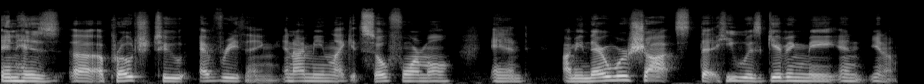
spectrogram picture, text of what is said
in his uh, approach to everything, and I mean like it's so formal. And I mean there were shots that he was giving me, and you know,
